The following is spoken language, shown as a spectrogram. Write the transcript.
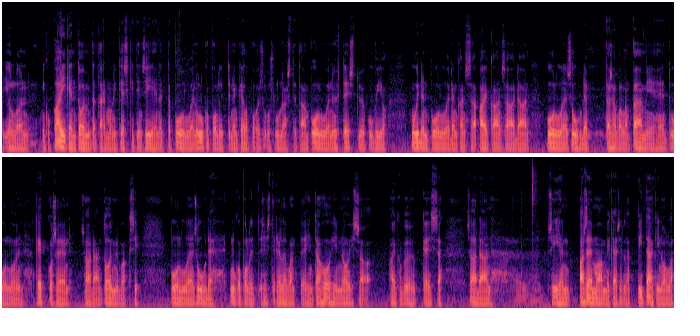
jolloin niin kuin kaiken toimintatarmoni keskitin siihen, että puolueen ulkopoliittinen kelpoisuus lunastetaan, puolueen yhteistyökuvio muiden puolueiden kanssa aikaan saadaan, puolueen suhde tasavallan päämieheen tuolloin Kekkoseen saadaan toimivaksi. Puolueen suhde ulkopoliittisesti relevantteihin tahoihin noissa aikavyöhykkeissä saadaan siihen asemaan, mikä sillä pitääkin olla,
